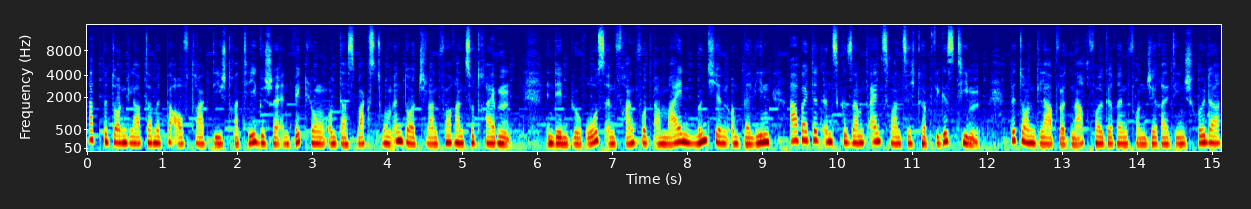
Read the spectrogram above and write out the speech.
hat Bitton-Glab damit beauftragt, die strategische Entwicklung und das Wachstum in Deutschland voranzutreiben. In den Büros in Frankfurt am Main, München und Berlin arbeitet insgesamt ein 20-köpfiges Team. Bitton-Glab wird Nachfolgerin von Geraldine Schröder,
